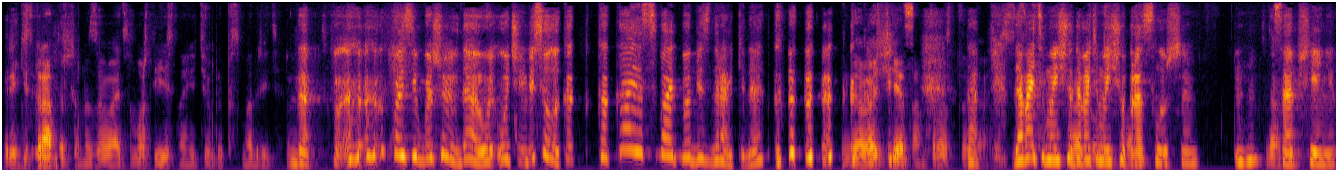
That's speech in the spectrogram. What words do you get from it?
Регистраторша называется. Может, есть на YouTube, посмотрите. Да, спасибо большое. Да, очень весело. Как, какая свадьба без драки, да? Да, вообще там просто... Да. Давайте мы еще, давайте мы еще прослушаем угу. да. сообщение.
